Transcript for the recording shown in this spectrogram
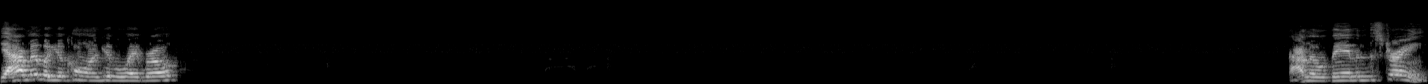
Yeah, I remember your corn giveaway, bro. I remember being in the stream.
